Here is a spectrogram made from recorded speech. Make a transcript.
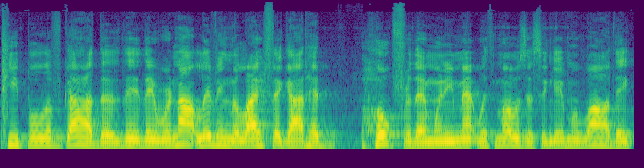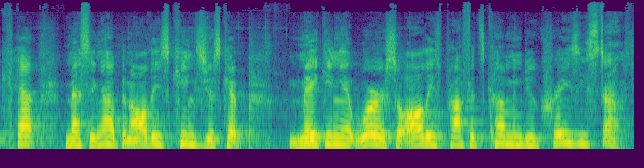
people of God. They, they were not living the life that God had hoped for them when he met with Moses and gave them a law. They kept messing up, and all these kings just kept making it worse. So all these prophets come and do crazy stuff.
